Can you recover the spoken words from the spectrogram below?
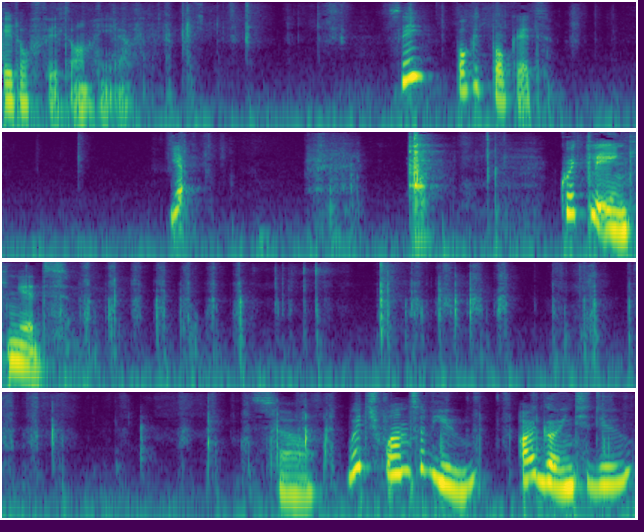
it'll fit on here. See, pocket, pocket. Yeah. Quickly inking it. So, which ones of you are going to do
